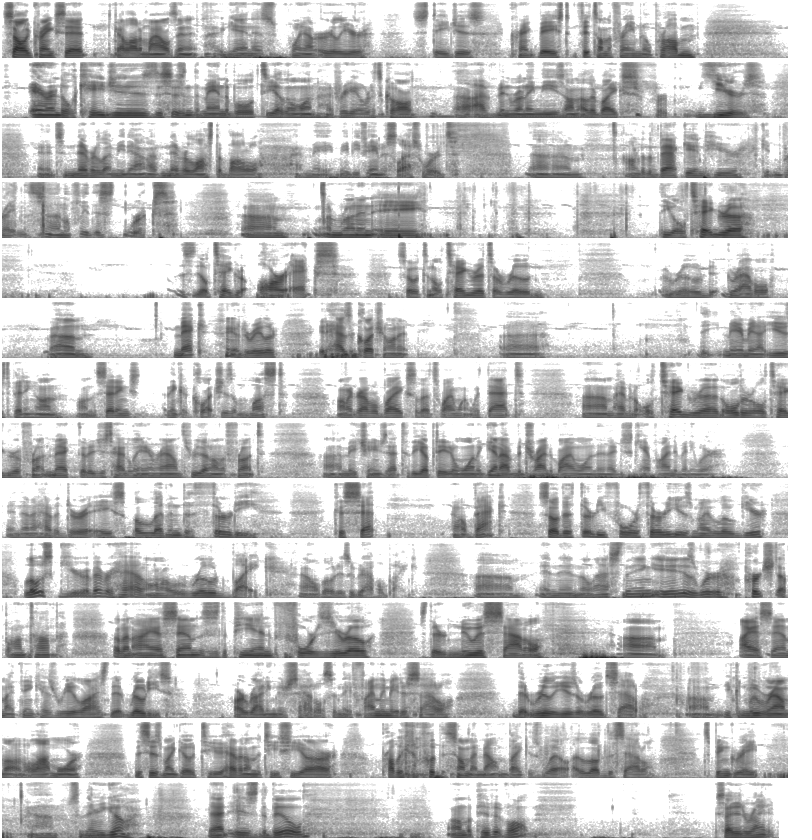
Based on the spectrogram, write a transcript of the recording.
solid crank set, got a lot of miles in it. Again, as pointed out earlier, stages crank based, fits on the frame, no problem. Arundel cages. This isn't the mandible, it's the other one. I forget what it's called. Uh, I've been running these on other bikes for years and it's never let me down. I've never lost a bottle. I may, be famous last words. Um, onto the back end here, getting bright in the sun. Hopefully this works. Um, I'm running a the Ultegra. This is the Ultegra RX. So it's an Ultegra. It's a road road gravel um, mech you know, derailleur. It has a clutch on it. Uh, that you may or may not use depending on on the settings. I think a clutch is a must on a gravel bike, so that's why I went with that. Um, I have an Ultegra, the older Ultegra front mech that I just had laying around. Threw that on the front. Uh, I may change that to the updated one. Again, I've been trying to buy one and I just can't find them anywhere. And then I have a Dura-Ace 11 to 30 cassette out back. So the 3430 is my low gear. Lowest gear I've ever had on a road bike, although it is a gravel bike. Um, and then the last thing is we're perched up on top of an ISM. This is the PN40. It's their newest saddle. Um, ISM, I think, has realized that roadies are riding their saddles, and they finally made a saddle that really is a road saddle. Um, you can move around on it a lot more. This is my go-to. Have it on the TCR. Probably going to put this on my mountain bike as well. I love the saddle. It's been great. Um, so there you go. That is the build on the Pivot Vault. Excited to ride it.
